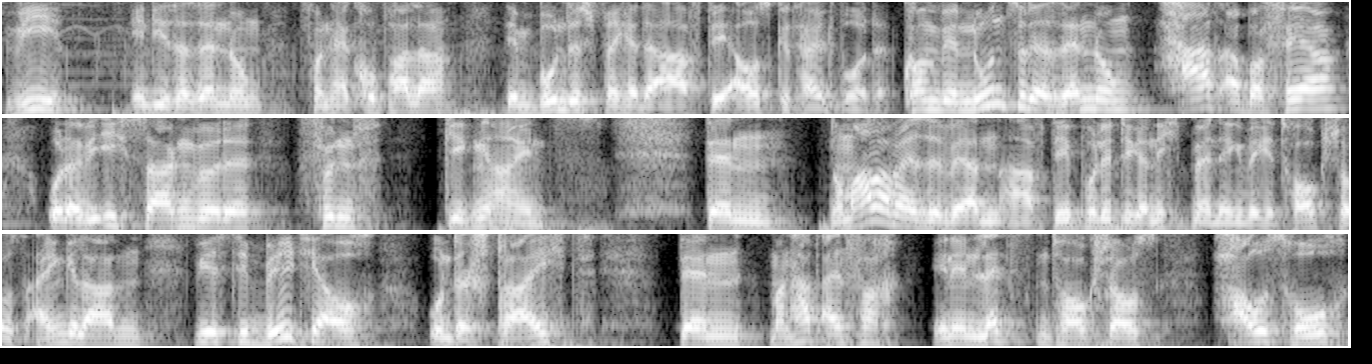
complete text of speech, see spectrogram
wie in dieser Sendung von Herr Kropalla, dem Bundessprecher der AfD, ausgeteilt wurde. Kommen wir nun zu der Sendung Hart aber fair oder wie ich sagen würde, 5 gegen 1. Denn normalerweise werden AfD-Politiker nicht mehr in irgendwelche Talkshows eingeladen, wie es die Bild ja auch unterstreicht. Denn man hat einfach in den letzten Talkshows haushoch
